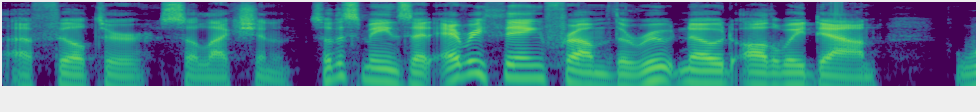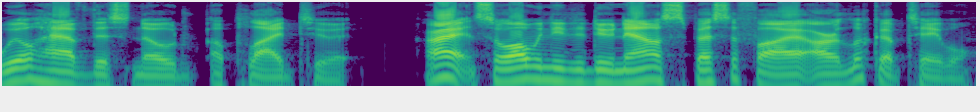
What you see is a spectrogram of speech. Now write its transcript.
a filter selection. So this means that everything from the root node all the way down will have this node applied to it. All right, so all we need to do now is specify our lookup table.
